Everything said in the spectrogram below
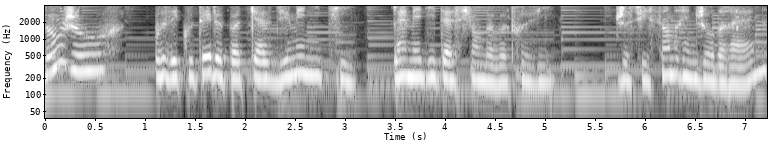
Bonjour, vous écoutez le podcast d'Humanity, la méditation dans votre vie. Je suis Sandrine Jourdraine,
